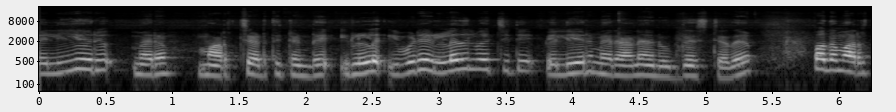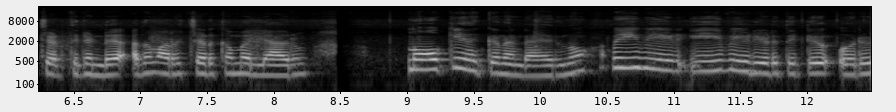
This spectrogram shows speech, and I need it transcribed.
വലിയൊരു മരം മറിച്ചെടുത്തിട്ടുണ്ട്. ഉള്ള ഇവിടെ ഉള്ളതിൽ വെച്ചിട്ട് വലിയൊരു മരമാണ് ഞാൻ ഉദ്ദേശിച്ചത്. അപ്പോൾ അത് മറിച്ചെടുത്തിട്ടുണ്ട്. അത് മറിച്ചെടുക്കുമ്പോൾ എല്ലാവരും നോക്കി നിൽക്കുന്നുണ്ടായിരുന്നു അപ്പോൾ ഈ വീ ഈ വീഡിയോ എടുത്തിട്ട് ഒരു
